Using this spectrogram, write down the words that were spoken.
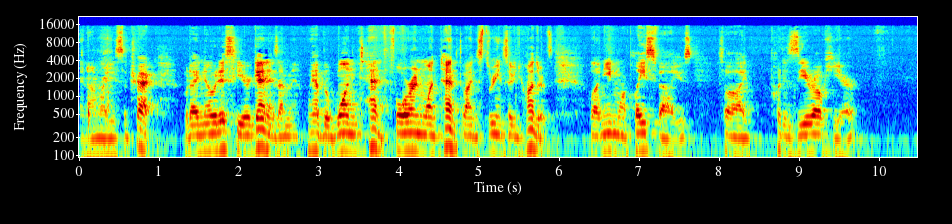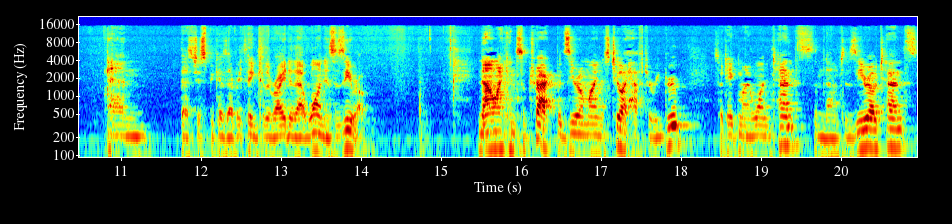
and I'm ready to subtract. What I notice here again is I'm, we have the 1 tenth, 4 and 1 tenth minus 3 and 70 hundredths. Well, I need more place values, so I put a 0 here, and that's just because everything to the right of that 1 is a 0. Now I can subtract, but 0 minus 2 I have to regroup, so take my 1 tenths, I'm down to 0 tenths,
